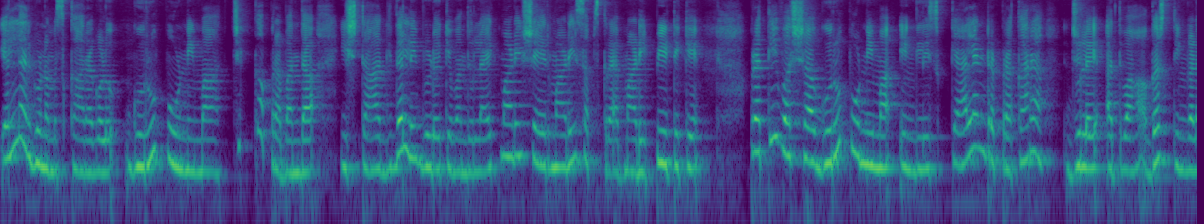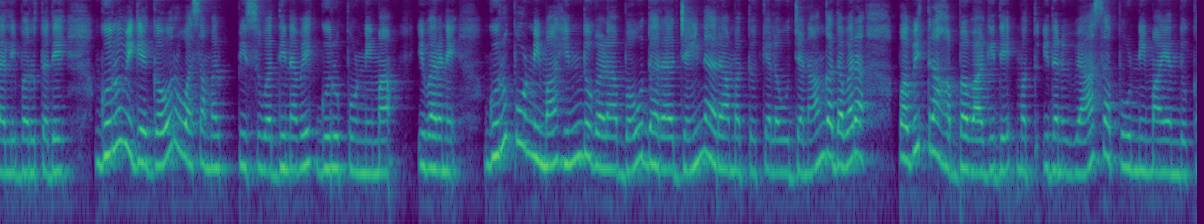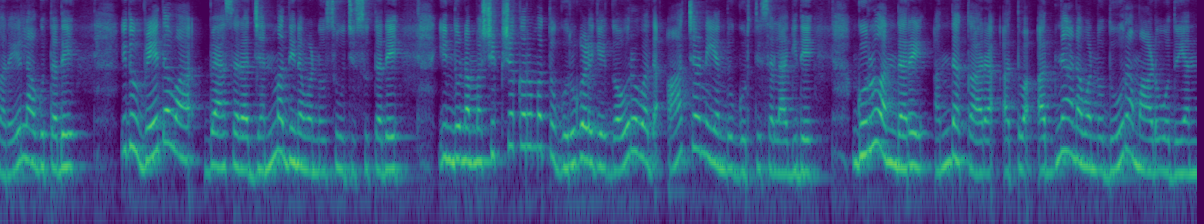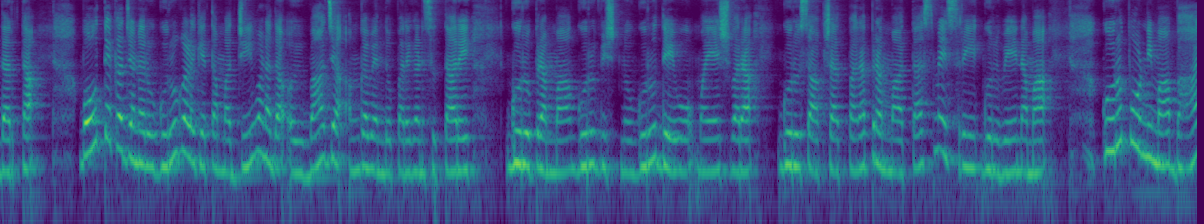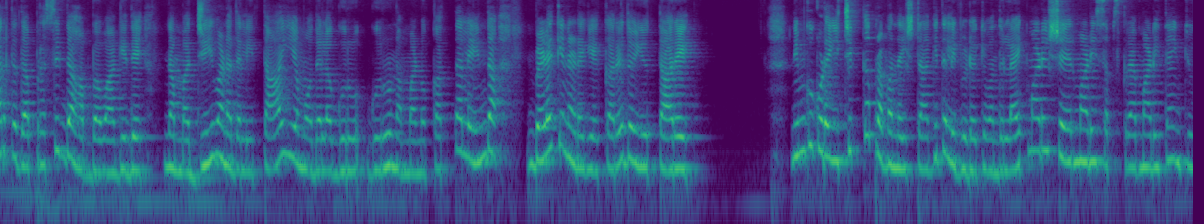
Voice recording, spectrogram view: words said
ಎಲ್ಲರಿಗೂ ನಮಸ್ಕಾರಗಳು. ಗುರು ಪೂರ್ಣಿಮಾ, ಚಿಕ್ಕ ಪ್ರಬಂಧ. ಇಷ್ಟ ಆಗಿದ್ದಲ್ಲಿ ವಿಡಿಯೋಕ್ಕೆ ಒಂದು ಲೈಕ್ ಮಾಡಿ, ಶೇರ್ ಮಾಡಿ, ಸಬ್ಸ್ಕ್ರೈಬ್ ಮಾಡಿ ಪೀಠಿಕೆ. ಪ್ರತಿ ವರ್ಷ ಗುರು ಪೂರ್ಣಿಮಾ ಇಂಗ್ಲಿಷ್ ಕ್ಯಾಲೆಂಡರ್ ಪ್ರಕಾರ ಜುಲೈ ಅಥವಾ ಆಗಸ್ಟ್ ತಿಂಗಳಲ್ಲಿ ಬರುತ್ತದೆ. ಗುರುವಿಗೆ ಗೌರವ ಸಮರ್ಪಿಸುವ ದಿನವೇ ಗುರು ಪೂರ್ಣಿಮಾ. ವಿವರಣೆ. ಗುರುಪೂರ್ಣಿಮಾ ಹಿಂದೂಗಳ ಬೌದ್ಧರ, ಜೈನರ ಮತ್ತು ಕೆಲವು ಜನಾಂಗದವರ ಪವಿತ್ರ ಹಬ್ಬವಾಗಿದೆ ಮತ್ತು ಇದನ್ನು ವ್ಯಾಸ ಪೂರ್ಣಿಮಾ ಎಂದು ಕರೆಯಲಾಗುತ್ತದೆ. ಇದು ವೇದವಾ ವ್ಯಾಸರ ಜನ್ಮದಿನವನ್ನು ಸೂಚಿಸುತ್ತದೆ. ಇಂದು ನಮ್ಮ ಶಿಕ್ಷಕರು ಮತ್ತು ಗುರುಗಳಿಗೆ ಗೌರವದ ಆಚರಣೆ ಎಂದು ಗುರುತಿಸಲಾಗಿದೆ. ಗುರು ಅಂದರೆ ಅಂಧಕಾರ ಅಥವಾ ಅಜ್ಞಾನವನ್ನು ದೂರ ಮಾಡುವುದು ಎಂದರ್ಥ. ಬಹುತೇಕ ಜನರು ಗುರುಗಳಿಗೆ ತಮ್ಮ ಜೀವನದ ಅವಿಭಾಜ್ಯ ಅಂಗವೆಂದು ಪರಿಗಣಿಸುತ್ತಾರೆ. ಗುರು ಬ್ರಹ್ಮ, ಗುರು ವಿಷ್ಣು ಗುರುದೇವೋ ಮಹೇಶ್ವರ, ಗುರು ಸಾಕ್ಷಾತ್ ಪರಬ್ರಹ್ಮ, ತಸ್ಮೈ ಶ್ರೀ ಗುರುವೇ ನಮ. ಗುರು ಪೂರ್ಣಿಮಾ ಭಾರತದ ಪ್ರಸಿದ್ಧ ಹಬ್ಬವಾಗಿದೆ. ನಮ್ಮ ಜೀವನದಲ್ಲಿ ತಾಯಿಯ ಮೊದಲ ಗುರು ಗುರು ನಮ್ಮನ್ನು ಕತ್ತಲೆಯಿಂದ ಬೆಳಕಿನಡೆಗೆ ಕರೆದೊಯ್ಯುತ್ತಾರೆ. ನಿಮಗೂ ಕೂಡ ಈ ಚಿಕ್ಕ ಪ್ರಬಂಧ ಇಷ್ಟ ಆಗಿದ್ದಲ್ಲಿ ವಿಡಿಯೋಕ್ಕೆ ಒಂದು ಲೈಕ್ ಮಾಡಿ, ಶೇರ್ ಮಾಡಿ, ಸಬ್ಸ್ಕ್ರೈಬ್ ಮಾಡಿ. Thank you.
